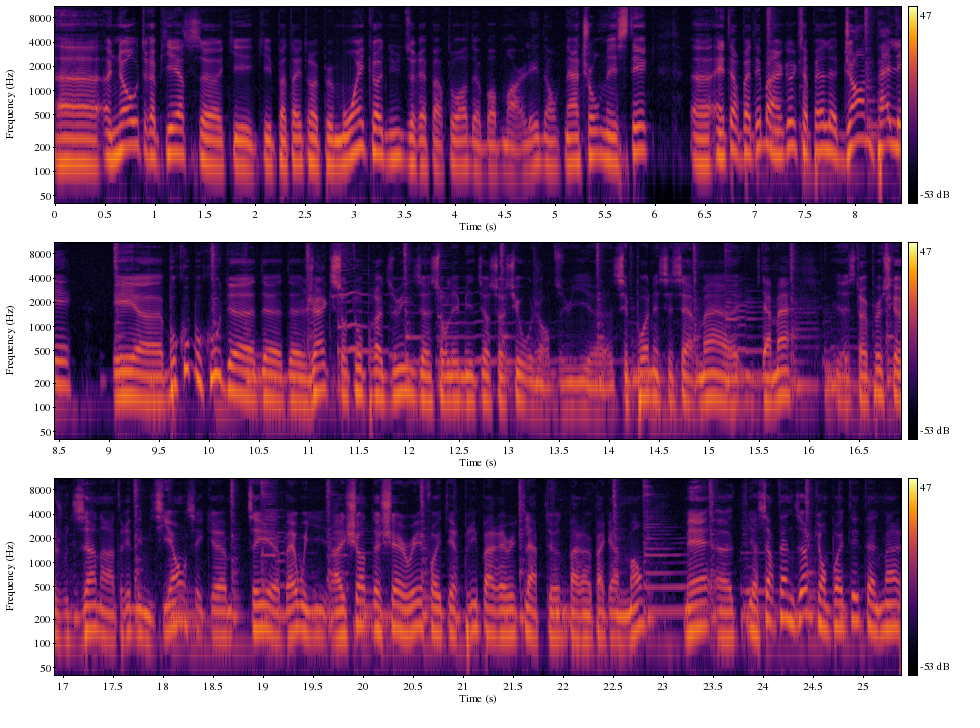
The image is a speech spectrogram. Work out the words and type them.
Euh, une autre pièce euh, qui est, peut-être un peu moins connue du répertoire de Bob Marley, donc Natural Mystic, euh, interprété par un gars qui s'appelle John Palais. Et euh, beaucoup, beaucoup de, de- de gens qui s'autoproduisent sur les médias sociaux aujourd'hui. Euh, c'est pas nécessairement, euh, évidemment, euh, c'est un peu ce que je vous disais en entrée d'émission, c'est que, tu sais, euh, ben oui, I Shot the Sheriff a été repris par Eric Clapton, par un paquet de monde. Mais euh, il y a certaines œuvres qui n'ont pas été tellement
